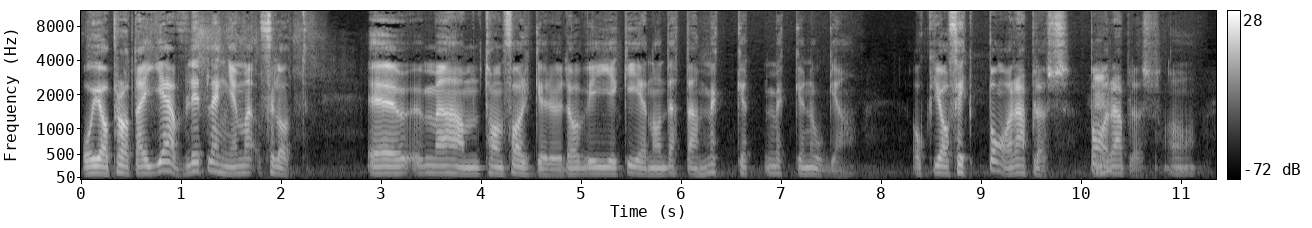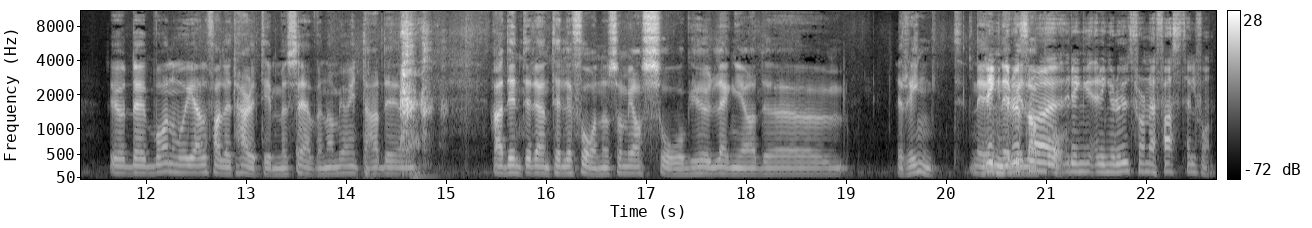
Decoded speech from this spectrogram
Och jag pratade jävligt länge med, förlåt, eh, med han Tom Folkerud och vi gick igenom detta mycket, mycket noga. Och jag fick bara plus. Bara Mm. plus. Ja. Det, det var nog i alla fall ett halvtimmes även om jag inte hade, hade inte den telefonen som jag såg hur länge jag hade eh, ringt. När, Ringde när du från, ring, ringer du ut från en fast telefon?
